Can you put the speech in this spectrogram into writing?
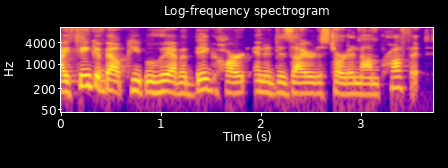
I think about people who have a big heart and a desire to start a nonprofit.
